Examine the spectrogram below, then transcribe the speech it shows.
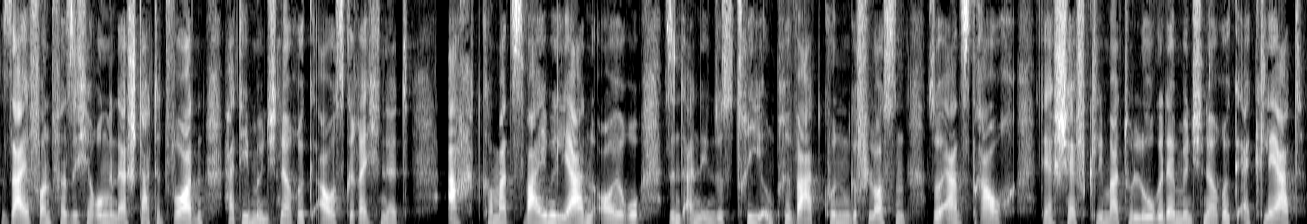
sei von Versicherungen erstattet worden, hat die Münchner Rück ausgerechnet. 8,2 Milliarden Euro sind an Industrie- und Privatkunden geflossen, so Ernst Rauch. Der Chefklimatologe der Münchner Rück erklärt,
